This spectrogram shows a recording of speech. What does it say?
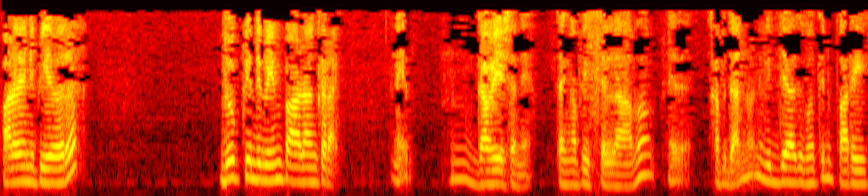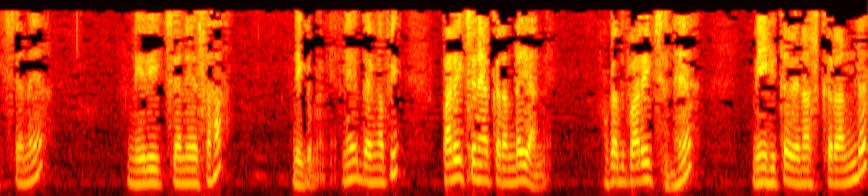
පළවෙනි පියවර දුක් විඳින්මින් පාඩම් කරයි. නේද? ගවේෂණය. දැන් අපි ඉස්සෙල්ලාම නේද? අපි දන්නවනේ විද්‍යාවේ තියෙන පරීක්ෂණය, නිරීක්ෂණය සහ නිගමනය. නේද? දැන් අපි පරීක්ෂණයක් කරන්නයි යන්නේ. මොකද්ද පරීක්ෂණය? මේ හිත වෙනස් කරන්න,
